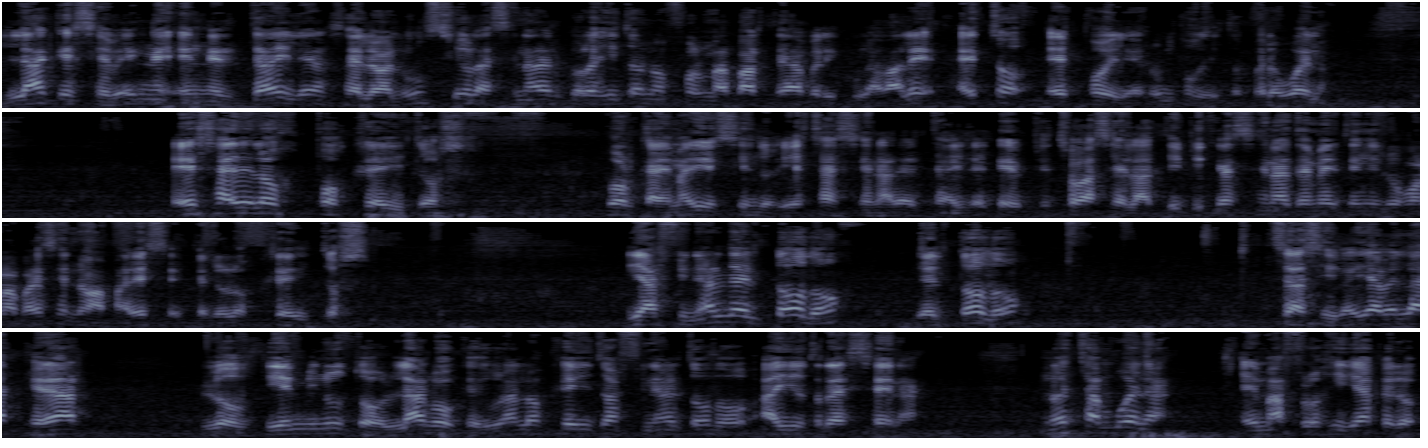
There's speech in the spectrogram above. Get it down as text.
la que se ve en, el tráiler, o sea, lo anuncio, la escena del colegito no forma parte de la película, ¿vale? Esto es spoiler un poquito, pero bueno. Esa es de los postcréditos. Porque además yo diciendo, y esta escena del trailer, que esto va a ser la típica escena, te meten y luego no aparece, no aparece, pero los créditos. Y al final del todo, del todo, o sea, si vais a verla esperar los 10 minutos largos que duran los créditos, al final del todo hay otra escena. No es tan buena, es más flojilla, pero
